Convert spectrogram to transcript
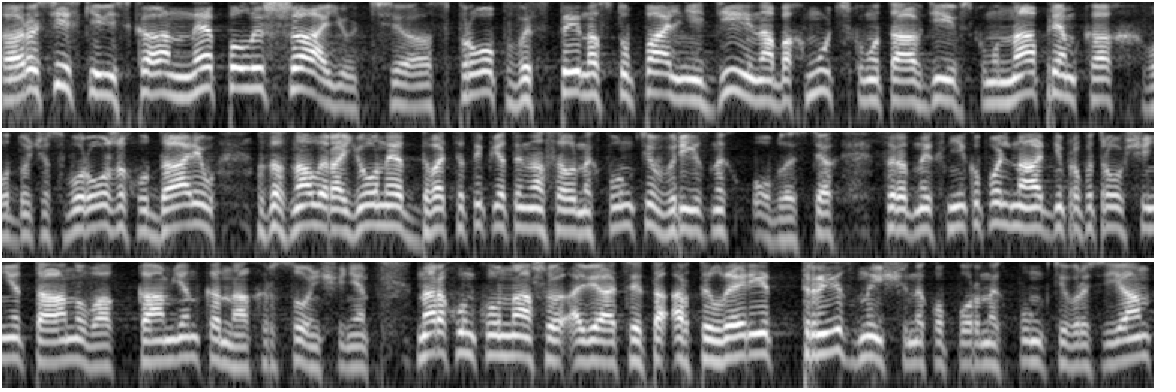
Російські війська не полишають е, спроб вести наступальні дії на Бахмутському та Авдіївському напрямках. Водночас ворожих ударів зазнали райони 25 населених пунктів в різних областях. Серед них Нікополь на Дніпропетровщині та Нова Кам'янка на Херсонщині. На рахунку нашої авіації та артилерії три знищених опорних пунктів росіян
